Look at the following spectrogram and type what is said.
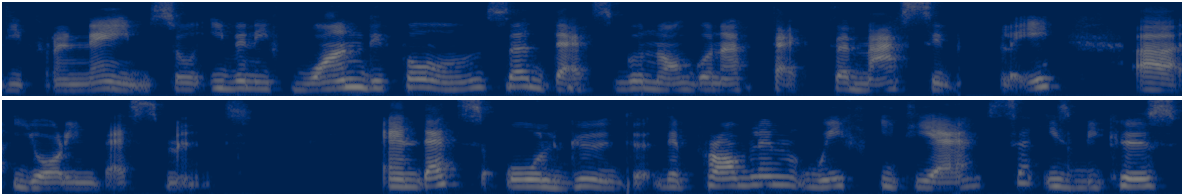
different names. So even if one defaults, that's not going to affect massively uh, your investment. And that's all good. The problem with ETFs is because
